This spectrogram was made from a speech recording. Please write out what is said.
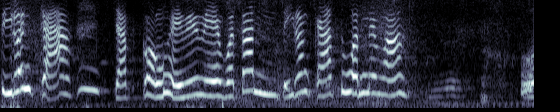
ตีลังกา จับกล่องให้แม่แม่ว่าตั้นตีลังกาทวนได้ปะโอ้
